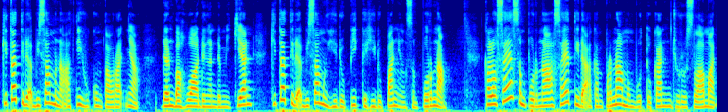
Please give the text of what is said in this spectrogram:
kita tidak bisa menaati hukum Tauratnya, dan bahwa dengan demikian kita tidak bisa menghidupi kehidupan yang sempurna. Kalau saya sempurna, saya tidak akan pernah membutuhkan juru selamat.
